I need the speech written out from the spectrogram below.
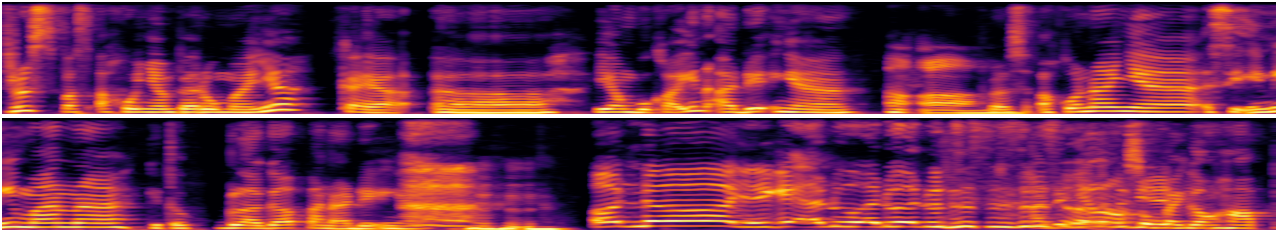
Terus pas aku nyampe rumahnya kayak eh, yang bukain adeknya. Heeh. Terus aku nanya si ini mana gitu gelagapan adeknya. Oh no, jadi kayak aduh aduh aduh terus terus terus. Adeknya terus langsung jadi- pegang HP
